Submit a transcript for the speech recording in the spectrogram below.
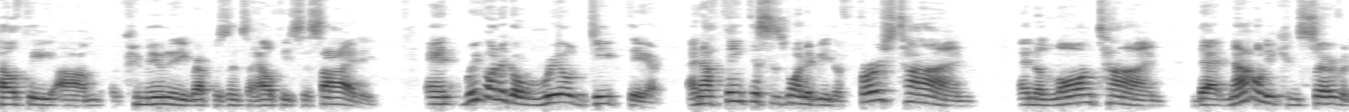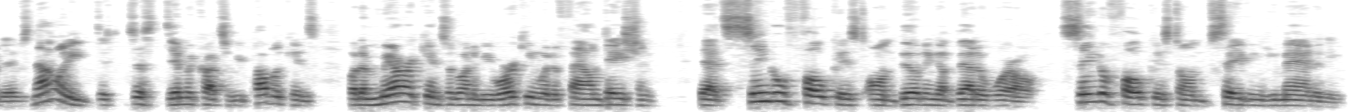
healthy um, community represents a healthy society. And we're going to go real deep there. And I think this is going to be the first time in a long time that not only conservatives, not only just Democrats and Republicans, but Americans are going to be working with a foundation that's single focused on building a better world, single focused on saving humanity,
